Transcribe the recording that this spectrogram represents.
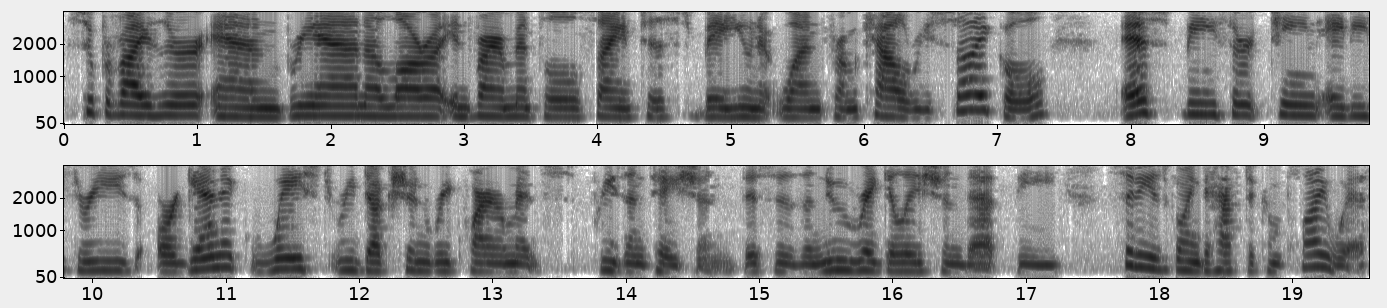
supervisor, and Brianna Lara, environmental scientist, Bay Unit 1 from Cal Recycle, SB 1383's Organic Waste Reduction Requirements presentation. This is a new regulation that the city is going to have to comply with.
